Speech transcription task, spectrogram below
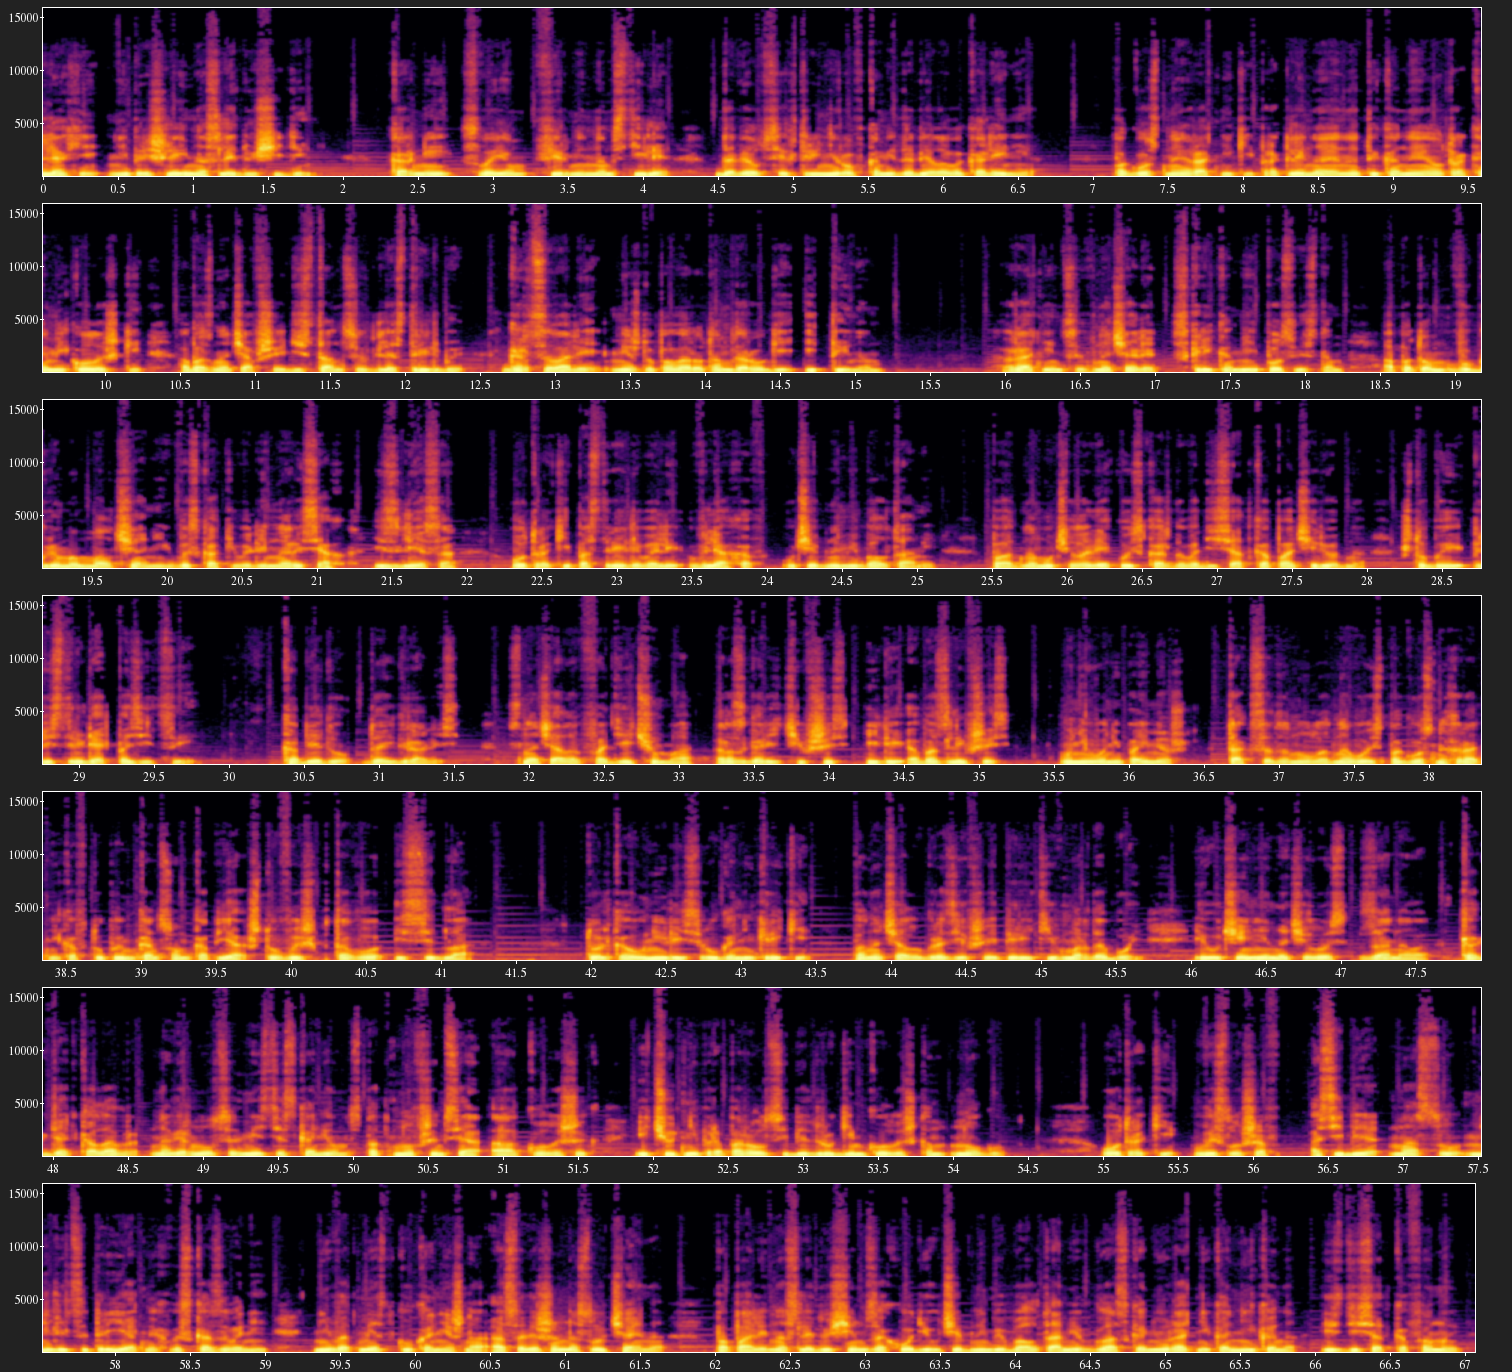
Ляхи не пришли и на следующий день. Корней в своем фирменном стиле довел всех тренировками до белого коленя. Погостные ратники, проклиная натыканные отроками колышки, обозначавшие дистанцию для стрельбы, горцевали между поворотом дороги и тыном. Ратницы вначале с криками и посвистом, а потом в угрюмом молчании выскакивали на рысях из леса, отроки постреливали в ляхов учебными болтами, по одному человеку из каждого десятка поочередно, чтобы пристрелять позиции. К обеду доигрались. Сначала в Фаде чума, разгорячившись или обозлившись, у него не поймешь, так саданул одного из погостных ратников тупым концом копья, что вышиб того из седла. Только унились ругань и крики, поначалу грозившие перейти в мордобой, и учение началось заново, как дядька Лавр навернулся вместе с конем, споткнувшимся о колышек, и чуть не пропорол себе другим колышком ногу. Отроки, выслушав о себе массу нелицеприятных высказываний, не в отместку, конечно, а совершенно случайно, попали на следующем заходе учебными болтами в глаз коню ратника Никона из десятка Фомы,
